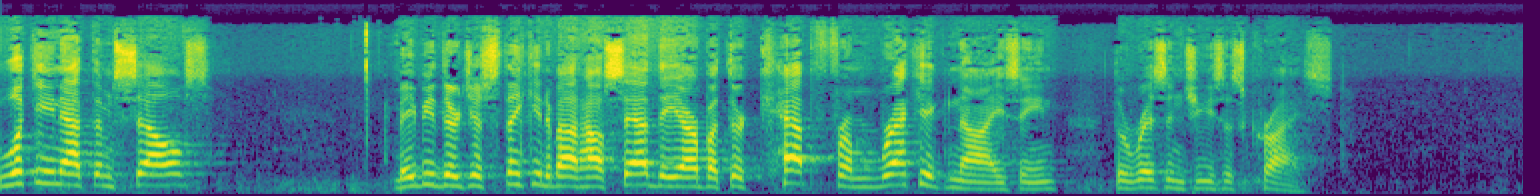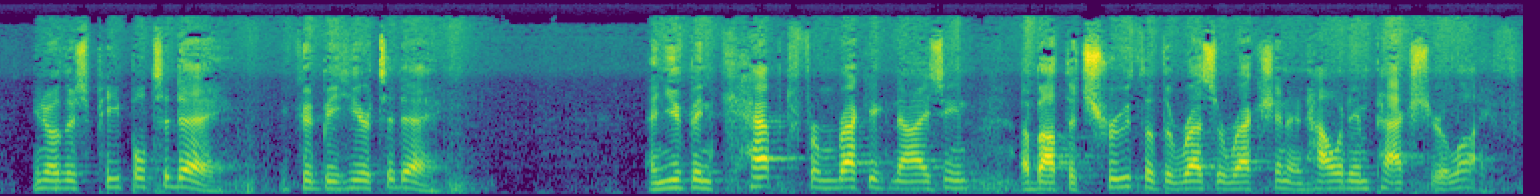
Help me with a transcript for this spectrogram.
looking at themselves. Maybe they're just thinking about how sad they are, but they're kept from recognizing the risen Jesus Christ. You know, there's people today, you could be here today, and you've been kept from recognizing about the truth of the resurrection and how it impacts your life.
